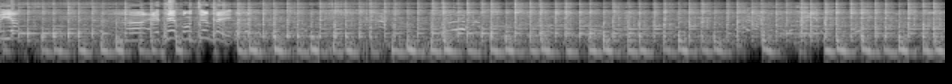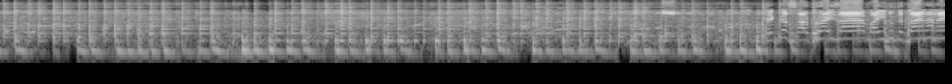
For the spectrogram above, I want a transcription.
ਰਹੀ ਆ ਇੱਥੇ ਪਹੁੰਚਣ ਤੇ। ਇੱਕ ਸਰਪ੍ਰਾਈਜ਼ ਹੈ ਬਾਈ ਨੂੰ ਦਿੱਤਾ ਇਹਨਾਂ ਨੇ।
